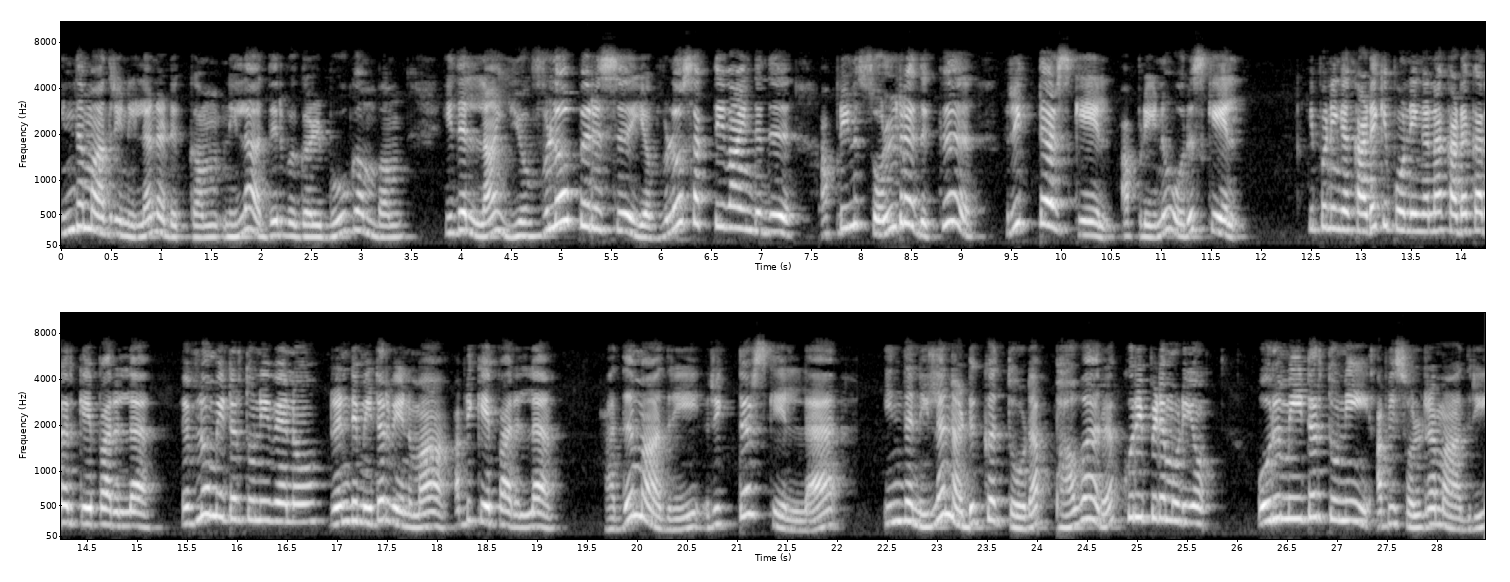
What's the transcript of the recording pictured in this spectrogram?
இந்த மாதிரி நிலநடுக்கம் நில அதிர்வுகள் பூகம்பம் இதெல்லாம் எவ்வளோ பெருசு எவ்வளோ சக்தி வாய்ந்தது அப்படின்னு சொல்றதுக்கு ரிக்டர் ஸ்கேல் அப்படின்னு ஒரு ஸ்கேல் இப்போ நீங்க கடைக்கு போனீங்கன்னா கடைக்காரர் கேட்பாருல்ல எவ்வளோ மீட்டர் துணி வேணும்? ரெண்டு மீட்டர் வேணுமா? அப்படி கேட்பாருல்ல அது மாதிரி ரிக்டர் ஸ்கேல்ல இந்த நிலநடுக்கத்தோட பவரை குறிப்பிட முடியும். ஒரு மீட்டர் துணி அப்படி சொல்ற மாதிரி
